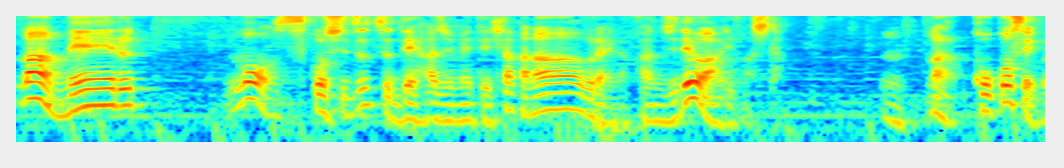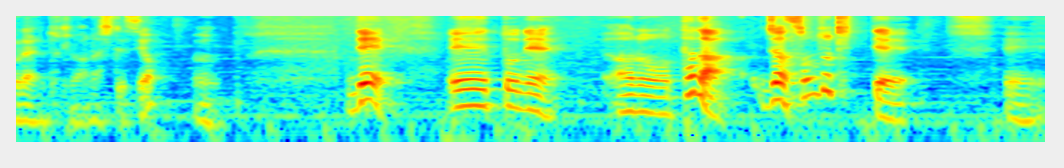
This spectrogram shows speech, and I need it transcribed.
まあメールも少しずつ出始めてきたかなぐらいな感じではありました。うん、まあ高校生ぐらいの時の話ですよ。うん、でえー、っとねあのただじゃあその時って、え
